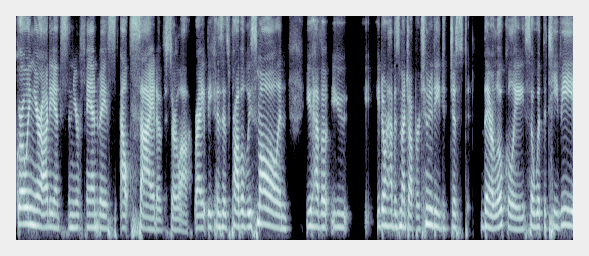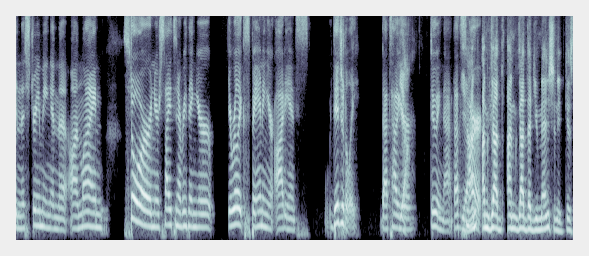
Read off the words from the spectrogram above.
growing your audience and your fan base outside of Sarlat, right? Because it's probably small and you have a you you don't have as much opportunity to just there locally. So with the TV and the streaming and the online store and your sites and everything, you're you're really expanding your audience digitally. That's how Yeah. you're doing that. That's yeah, I'm. I'm glad I'm glad that you mentioned it because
